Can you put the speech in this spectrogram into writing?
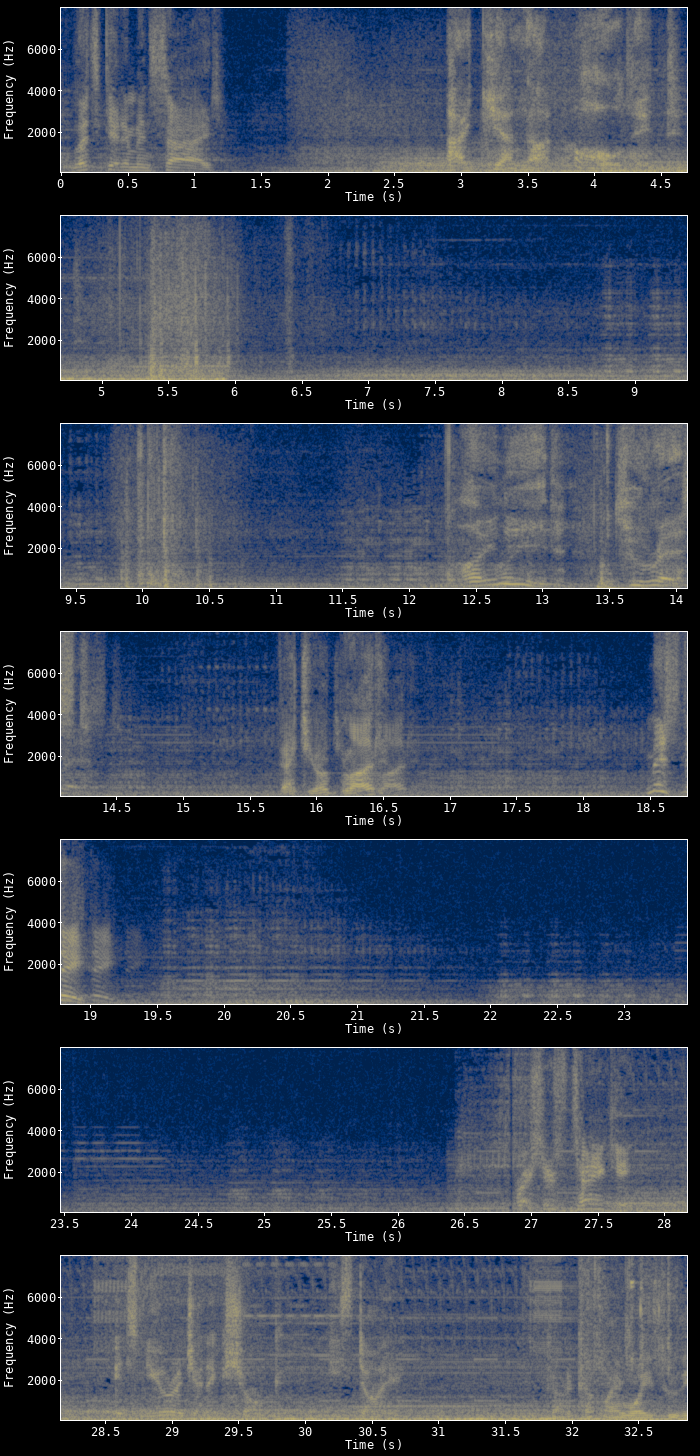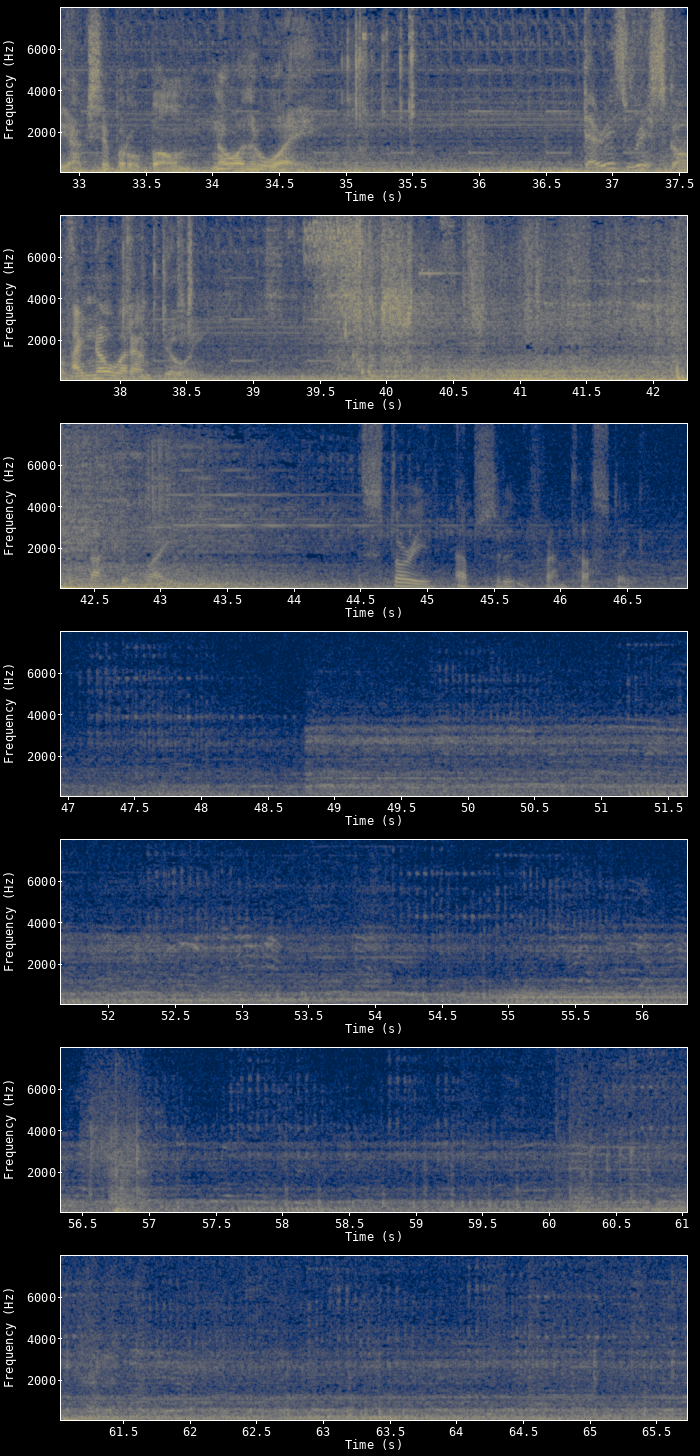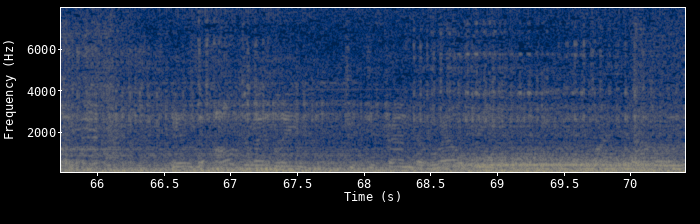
Let's get him inside. I cannot hold it. I need to rest. That your blood? Misty! Pressure's tanking. It's neurogenic shock. He's dying. Gotta cut my way through the occipital bone. No other way. There is risk of... I know what I'm doing. Story is absolutely fantastic. is ultimately to defend the well-being of my family.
